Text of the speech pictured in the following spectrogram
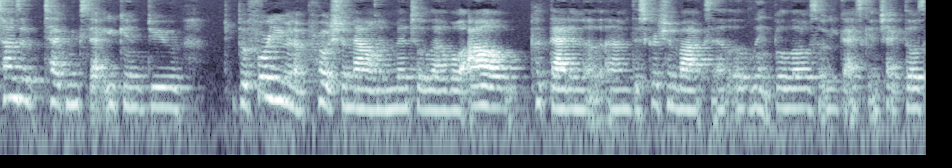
tons of techniques that you can do before you even approach the mat on a mental level, I'll put that in the um, description box and a link below so you guys can check those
